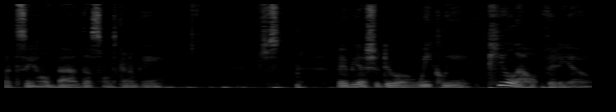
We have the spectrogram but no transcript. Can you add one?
let's see how bad this one's going to be. Just maybe I should do a weekly peel out video.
